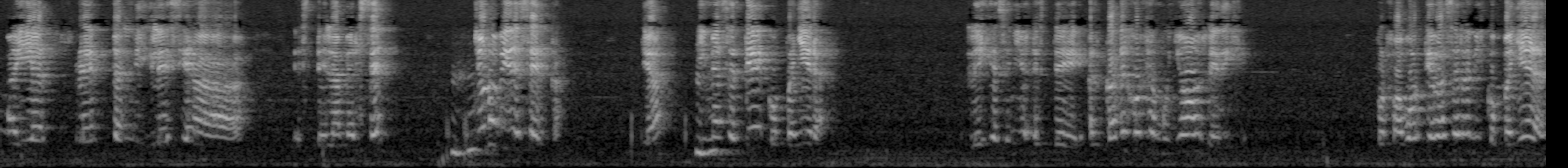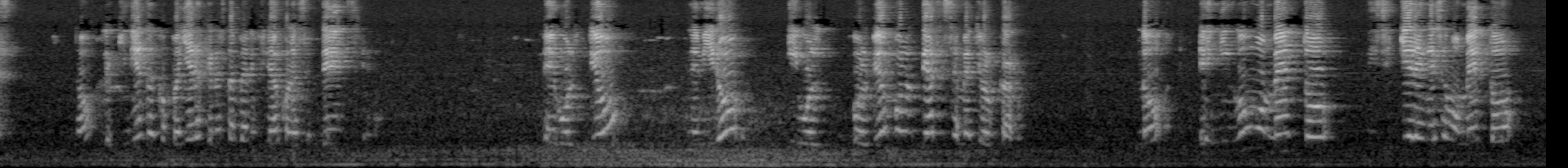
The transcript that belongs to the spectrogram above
ahí frente a la iglesia este, La Merced, yo lo vi de cerca, ¿ya? Y me acerqué, compañera, le dije, señor, este, alcalde Jorge Muñoz, le dije, por favor, ¿qué va a hacer de mis compañeras? ¿No? De 500 compañeras que no están beneficiadas con la sentencia. Me volteó, me miró y volvió a voltearse y se metió al carro. ¿No? En ningún momento, ni siquiera en ese momento,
